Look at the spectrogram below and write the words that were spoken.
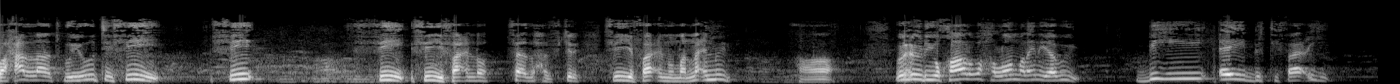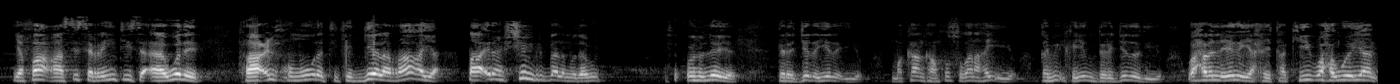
waxallaat buyuti fi fi fi fi faacindho fadu xarfi jira fi faacin mumanacin ma yidhi wuxuu yidhi yukhaalu waxaa loo malaynayaa buu yidhi bihi ay birtifaacihi yafaacaasi sarayntiisa aawadeed raacilxumuulati ka geela raacaya daa'iran shimbir baa la moodaa bui wuxuu leeyahay darajada yada iyo makaankan ku suganahay iyo qabiilka iyagu darajadooda iyo waxaaba la eegaya xitaa kii waxa weeyaan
